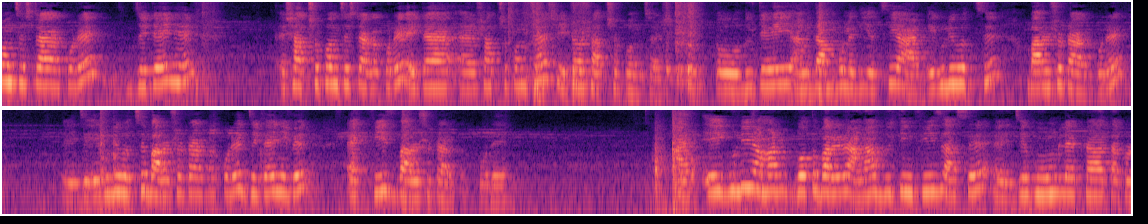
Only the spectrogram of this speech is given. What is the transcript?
পঞ্চাশ টাকা করে যেটাই নেন, সাতশো পঞ্চাশ টাকা করে। এটা সাতশো পঞ্চাশ, এটাও সাতশো পঞ্চাশ। তো দুইটাই আমি দাম বলে দিয়েছি। আর এগুলি হচ্ছে বারোশো টাকা করে। এই যে এগুলি হচ্ছে বারোশো টাকা করে। যেটাই নেবেন, এক পিস বারোশো টাকা করে। আর এইগুলি আমার গতবারের আনা, দুই, তিন ফিজ আছে, এই যে হোম লেখা, তারপর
